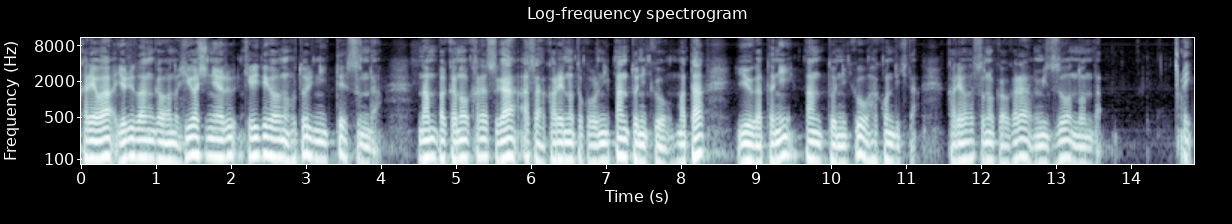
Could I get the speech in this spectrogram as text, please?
彼はヨルダン川の東にあるケリテ川のほとりに行って住んだ。何羽かのカラスが朝彼のところにパンと肉を、また夕方にパンと肉を運んできた。彼はその川から水を飲んだ。はい。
